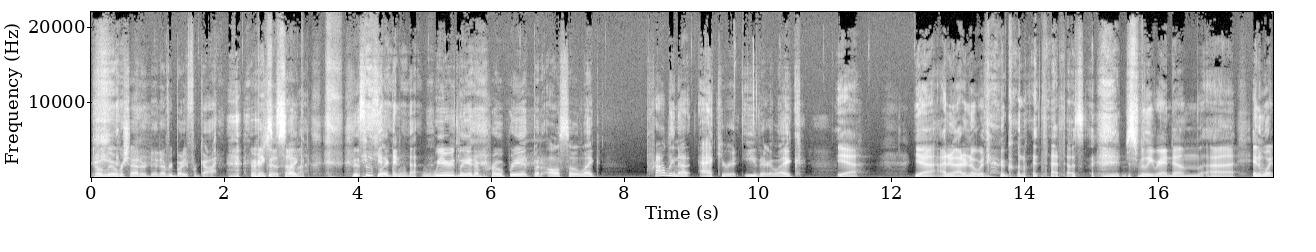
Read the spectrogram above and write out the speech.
totally overshadowed it. Everybody forgot. Thanks, Osama. like this is Yeah, like weirdly inappropriate, but also like probably not accurate either. Like. Yeah. Yeah, I don't know. I don't know where they were going with that. That was just really random. Uh, and what?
